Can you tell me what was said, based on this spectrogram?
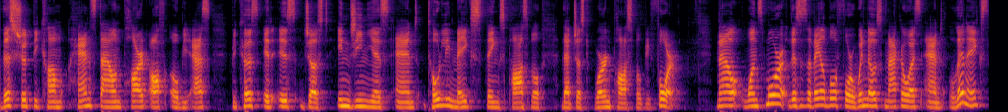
this should become hands down part of OBS because it is just ingenious and totally makes things possible that just weren't possible before. Now, once more, this is available for Windows, macOS, and Linux,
